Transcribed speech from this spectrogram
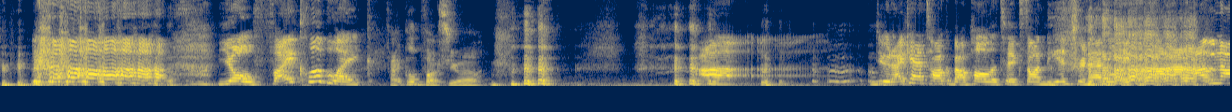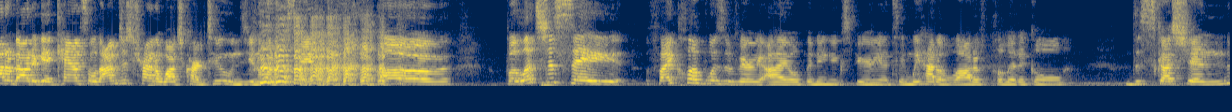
Yo, Fight Club, like, Fight Club fucks you up. uh, dude, I can't talk about politics on the internet. Like, uh, I'm not about to get canceled. I'm just trying to watch cartoons. You know what I'm saying? um, but let's just say Fight Club was a very eye-opening experience, and we had a lot of political discussion.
